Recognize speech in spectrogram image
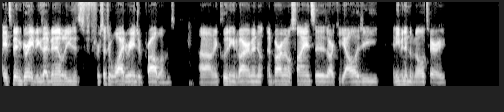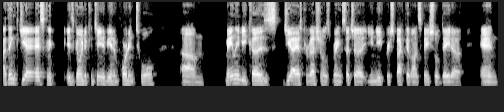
it's been great because I've been able to use it for such a wide range of problems, um, including environmental environmental sciences, archaeology, and even in the military. I think GIS is going to continue to be an important tool, um, mainly because GIS professionals bring such a unique perspective on spatial data, and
